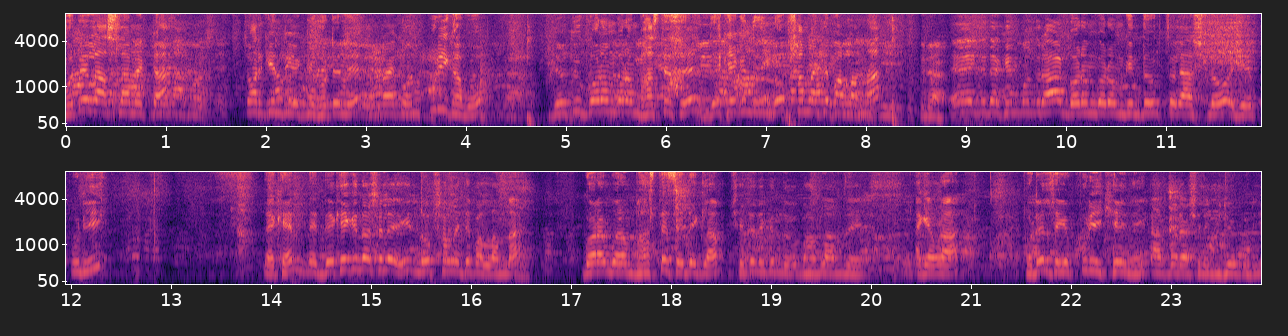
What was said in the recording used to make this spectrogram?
হোটেল আসলাম একটা চরকেন্দ্রি একটি হোটেলে। আমরা এখন পুরি খাব। যেহেতু গরম গরম ভাসতেছে দেখে কিন্তু লোভ সামলাতে পারলাম না। এই যে দেখেন বন্ধুরা গরম গরম কিন্তু চলে আসলো এই যে পুরি। দেখেন দেখে কিন্তু আসলে লোভ সামলাতে পারলাম না। গরম গরম ভাসতেছে দেখলাম। সেজন্য কিন্তু ভাবলাম যে আগে আমরা হোটেল থেকে পুরি খেয়ে নেই তারপরে আসলে ভিডিও করি।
